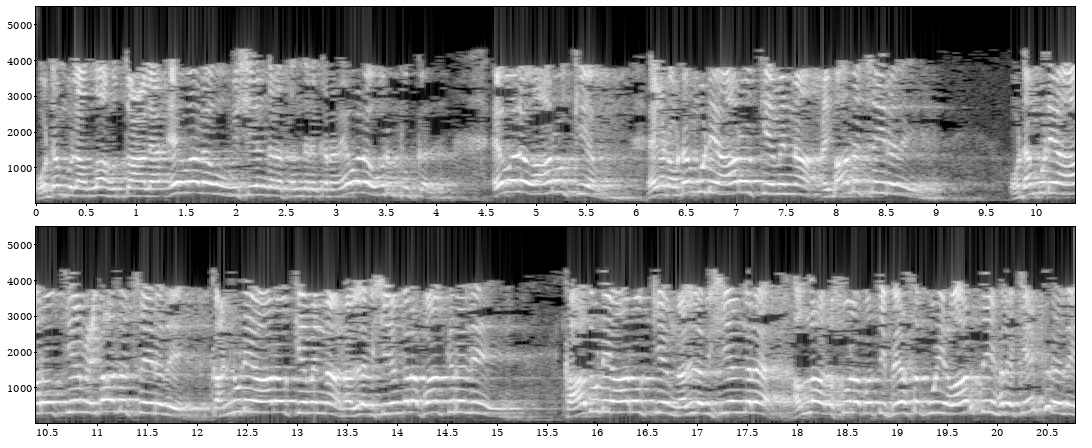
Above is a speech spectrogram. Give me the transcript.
உடம்புல அல்லாஹு தால எவ்வளவு விஷயங்களை தந்திருக்கிறான் எவ்வளவு உறுப்புகள் எவ்வளவு ஆரோக்கியம் எங்களோட உடம்புடைய ஆரோக்கியம் என்ன? இபாதத் செய்யறது உடம்புடைய ஆரோக்கியம் இபாதத் செய்யறது கண்ணுடைய ஆரோக்கியம் என்ன? நல்ல விஷயங்களை பார்க்கிறது. காதுடைய ஆரோக்கியம் நல்ல விஷயங்களை அல்லாஹ் ரசூலை பத்தி பேசக்கூடிய வார்த்தைகளை கேட்கிறது.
